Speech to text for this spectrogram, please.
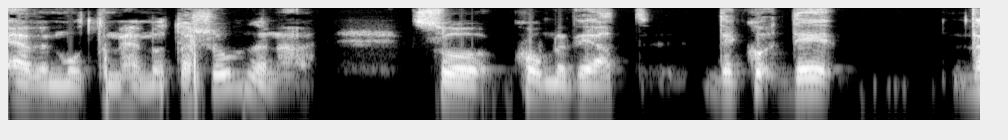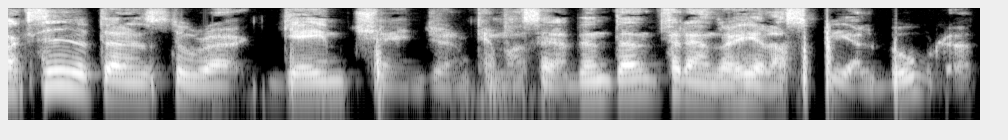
även mot de här mutationerna, så kommer vi att... Det, det, vaccinet är den stora game changern kan man säga. Den, den förändrar hela spelbordet.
